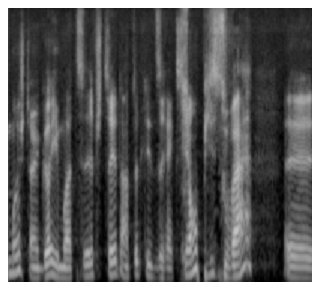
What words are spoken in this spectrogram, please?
Moi, je suis un gars émotif, je tire dans toutes les directions. Puis souvent, euh,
